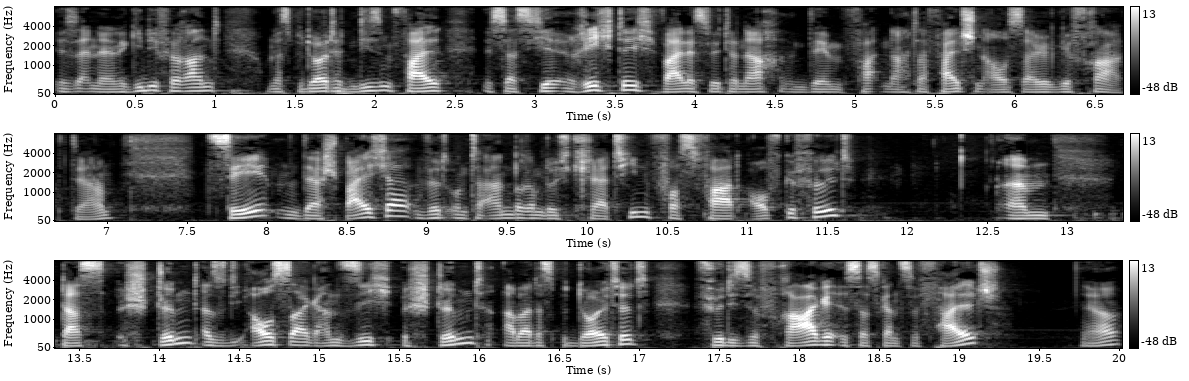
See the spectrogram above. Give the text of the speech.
ist ein Energielieferant und das bedeutet, in diesem Fall ist das hier richtig, weil es wird ja nach, dem, nach der falschen Aussage gefragt. Ja. C, der Speicher wird unter anderem durch Kreatinphosphat aufgefüllt. Ähm, das stimmt, also die Aussage an sich stimmt, aber das bedeutet, für diese Frage ist das Ganze falsch. Ja.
